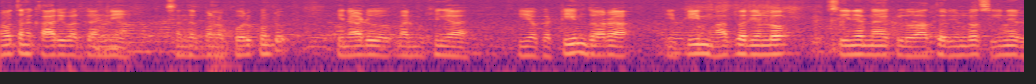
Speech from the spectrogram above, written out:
నూతన కార్యవర్గాన్ని సందర్భంలో కోరుకుంటూ ఈనాడు మరి ముఖ్యంగా ఈ యొక్క టీం ద్వారా ఈ టీం ఆధ్వర్యంలో సీనియర్ నాయకులు ఆధ్వర్యంలో సీనియర్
